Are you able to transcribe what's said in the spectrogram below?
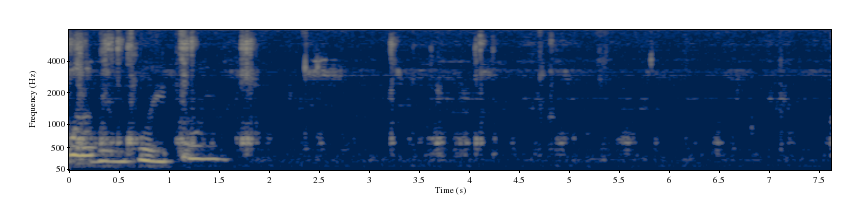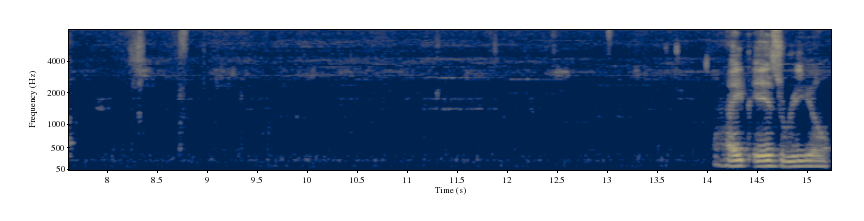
oh. Hype is real.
